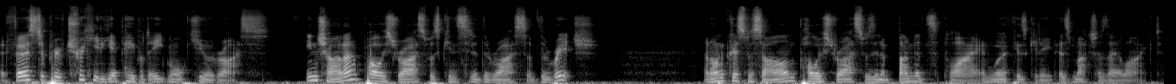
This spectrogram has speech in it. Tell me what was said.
At first, it proved tricky to get people to eat more cured rice. In China, polished rice was considered the rice of the rich. And on Christmas Island, polished rice was in abundant supply and workers could eat as much as they liked.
